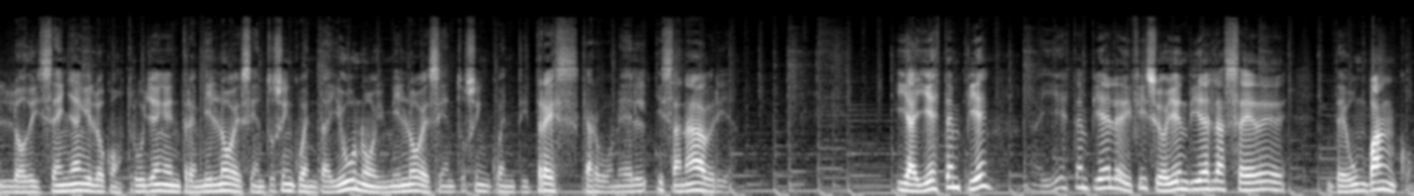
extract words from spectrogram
lo diseñan y lo construyen entre 1951 y 1953, Carbonell y Sanabria. Y allí está en pie, allí está en pie el edificio. Hoy en día es la sede de un banco.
